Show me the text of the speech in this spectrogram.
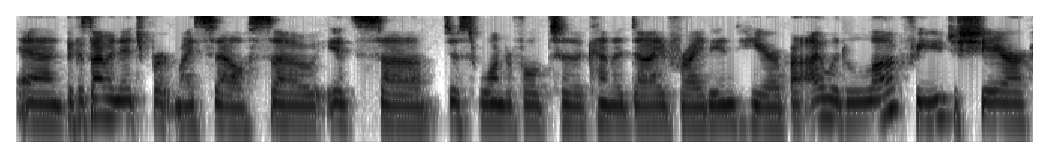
And because I'm an introvert myself, so it's uh, just wonderful to kind of dive right in here. But I would love for you to share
